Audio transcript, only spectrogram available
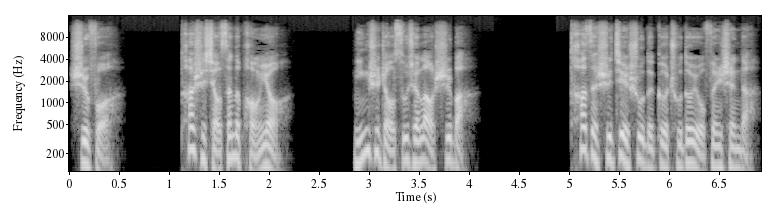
师傅，他是小三的朋友，您是找苏璇老师吧？他在世界树的各处都有分身的，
